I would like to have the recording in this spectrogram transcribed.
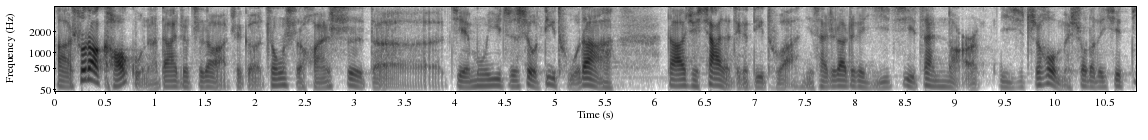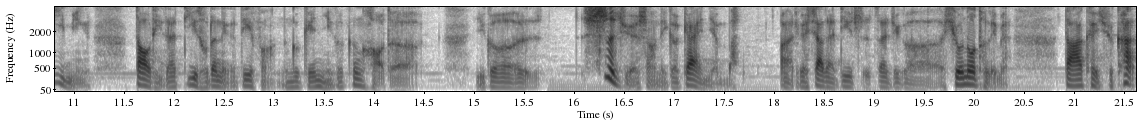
啊，说到考古呢，大家就知道啊，这个中史环视的节目一直是有地图的啊，大家去下载这个地图啊，你才知道这个遗迹在哪儿，以及之后我们说到的一些地名到底在地图的哪个地方，能够给你一个更好的一个视觉上的一个概念吧。啊，这个下载地址在这个 show note 里面，大家可以去看。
